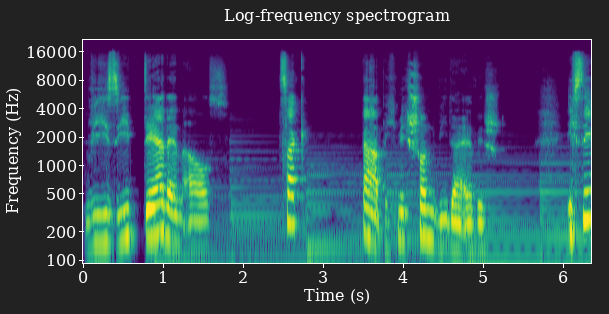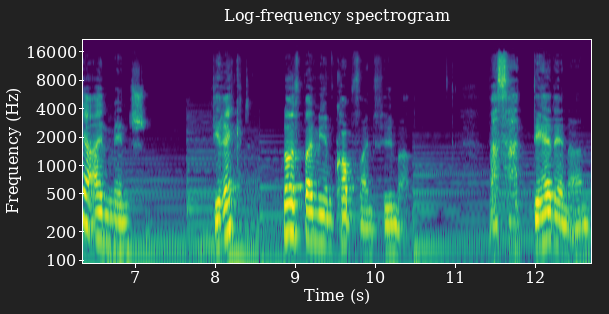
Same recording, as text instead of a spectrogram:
Wie sieht der denn aus? Zack, da hab ich mich schon wieder erwischt. Ich sehe einen Menschen. Direkt läuft bei mir im Kopf ein Film ab. Was hat der denn an?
